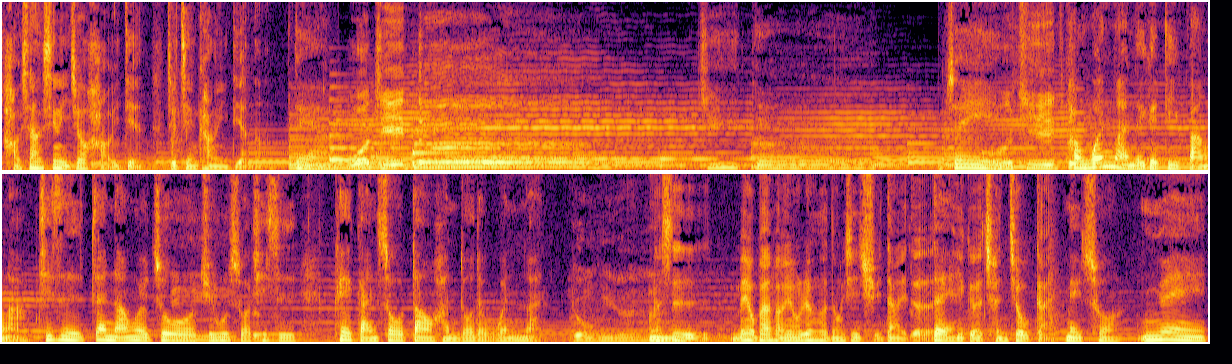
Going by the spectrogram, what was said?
好像心里就好一点，就健康一点了。对啊，我记得。所以很温暖的一个地方啦。其实，在南回做居护所，其实可以感受到很多的温暖。那是没有办法用任何东西取代的一个成就感。没错，因为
